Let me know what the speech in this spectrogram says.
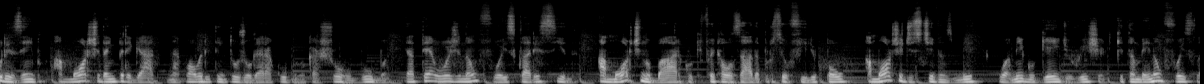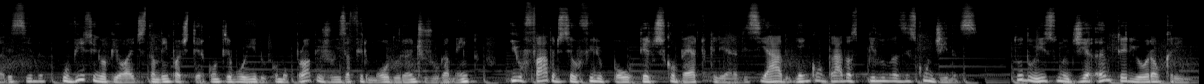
Por exemplo, a morte da empregada, na qual ele tentou jogar a culpa no cachorro Buba, e até hoje não foi esclarecida. A morte no barco, que foi causada por seu filho Paul, a morte de Steven Smith, o amigo gay de Richard, que também não foi esclarecida, o vício em opioides também pode ter contribuído, como o próprio juiz afirmou durante o julgamento, e o fato de seu filho Paul ter descoberto que ele era viciado e encontrado as pílulas escondidas. Tudo isso no dia anterior ao crime.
